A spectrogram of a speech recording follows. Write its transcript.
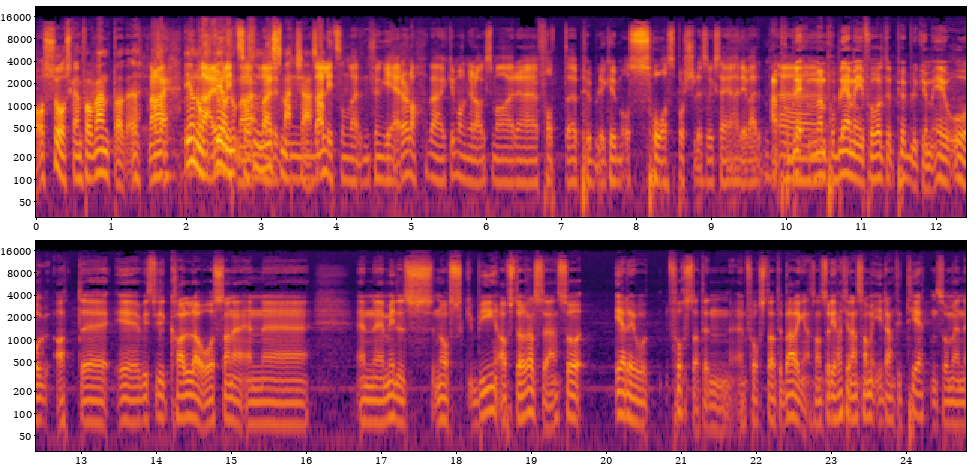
og så skal en forvente at eh, Nei. altså, Det er jo noe, det er det jo er jo litt noe sånn sånn verden, her. det er litt sånn verden fungerer, da. Det er jo ikke mange lag som har eh, fått eh, publikum og så sportslig suksess her i verden. Ja, problem, Eh, men problemet i forhold til publikum er jo òg at eh, eh, hvis vi kaller Åsane en, eh, en eh, middels norsk by av størrelse, så er det jo fortsatt en, en forstad til Bergen. Sant? Så de har ikke den samme identiteten som, en,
